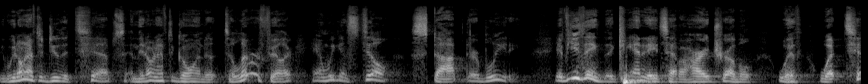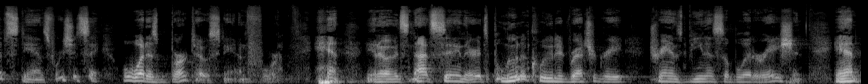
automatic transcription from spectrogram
We don't have to do the tips, and they don't have to go into liver failure, and we can still stop their bleeding. If you think the candidates have a hard trouble with what TIP stands for, you should say, well, what does BRTO stand for? And, you know, it's not sitting there. It's balloon occluded retrograde transvenous obliteration. And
